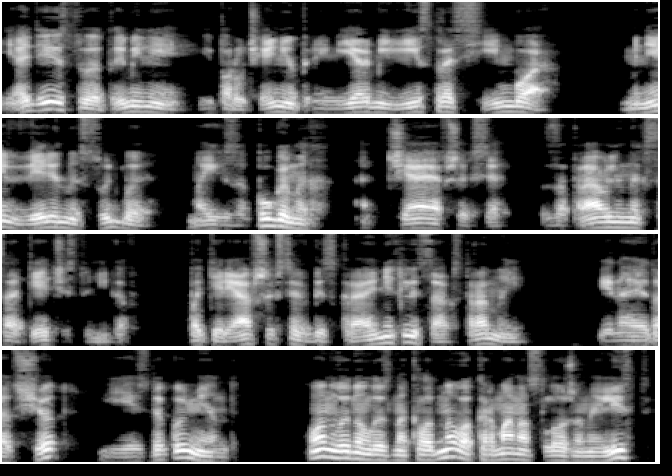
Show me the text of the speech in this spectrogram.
Я действую от имени и поручению премьер-министра Симба. Мне вверены судьбы моих запуганных, отчаявшихся, затравленных соотечественников, потерявшихся в бескрайних лесах страны. И на этот счет есть документ. Он вынул из накладного кармана сложенный лист,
